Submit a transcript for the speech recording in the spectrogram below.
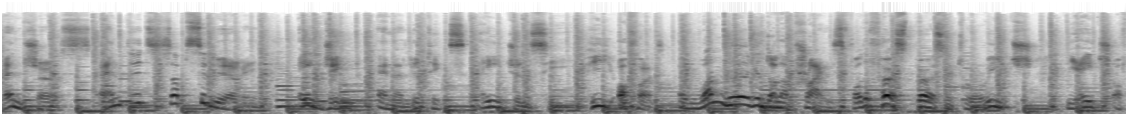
Ventures and its subsidiary, Aging Analytics Agency. He offered a $1 million prize for the first person to reach the age of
